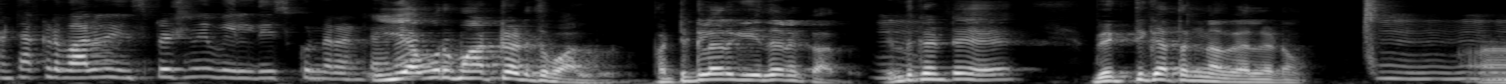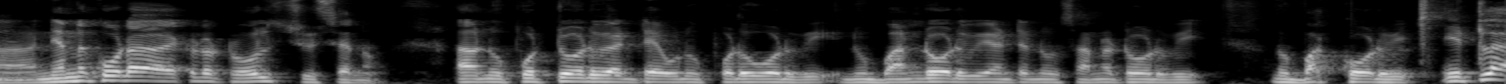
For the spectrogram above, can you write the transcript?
అంటే అక్కడ వాళ్ళని ఇన్స్పిరేషన్ వీళ్ళు తీసుకున్నారంట ఎవరు మాట్లాడితే వాళ్ళు. పర్టికులర్గా ఇదని కాదు. ఎందుకంటే వ్యక్తిగతంగా వెళ్ళడం. నిన్న కూడా ఎక్కడో ట్రోల్స్ చూశాను. నువ్వు పొట్టోడివి అంటే నువ్వు పొడవోడివి నువ్వు బండోడివి అంటే నువ్వు సన్నటోడివి నువ్వు బక్కోడివి. ఇట్లా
